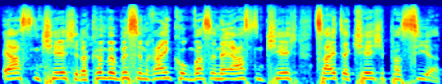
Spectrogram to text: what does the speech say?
ersten Kirche. Da können wir ein bisschen reingucken, was in der ersten Kirche, Zeit der Kirche passiert.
